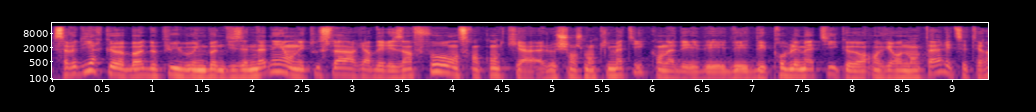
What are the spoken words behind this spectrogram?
Ça veut dire que bah, depuis une bonne dizaine d'années, on est tous là à regarder les infos, on se rend compte qu'il y a le changement climatique, qu'on a des, problématiques euh, environnementales, etc.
